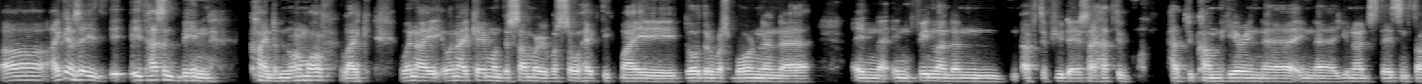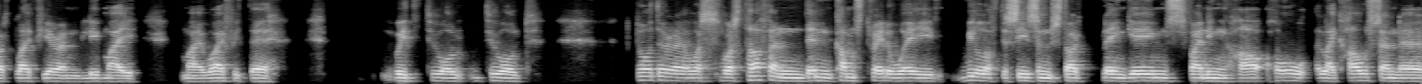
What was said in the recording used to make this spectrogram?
Uh, I can say it, it hasn't been kind of normal. Like when I when I came on the summer, it was so hectic. My daughter was born and uh, in in Finland, and after a few days, I had to had to come here in uh, in the uh, United States and start life here and leave my my wife with the with two old two old daughter uh, was was tough and then come straight away middle of the season start playing games finding how, how like house and uh,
